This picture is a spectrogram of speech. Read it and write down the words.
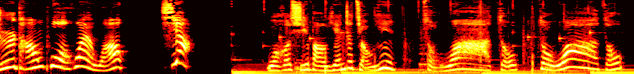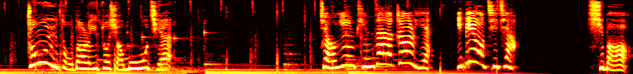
池塘破坏王下。我和喜宝沿着脚印走啊走，走啊走，终于走到了一座小木屋前。脚印停在了这里，一定有蹊跷。喜宝，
